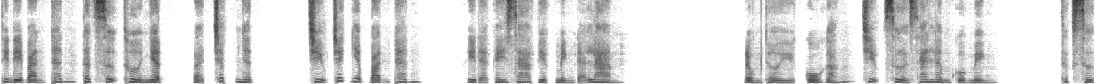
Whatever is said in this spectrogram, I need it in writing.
thì để bản thân thật sự thừa nhận và chấp nhận chịu trách nhiệm bản thân khi đã gây ra việc mình đã làm. Đồng thời cố gắng chịu sửa sai lầm của mình thực sự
